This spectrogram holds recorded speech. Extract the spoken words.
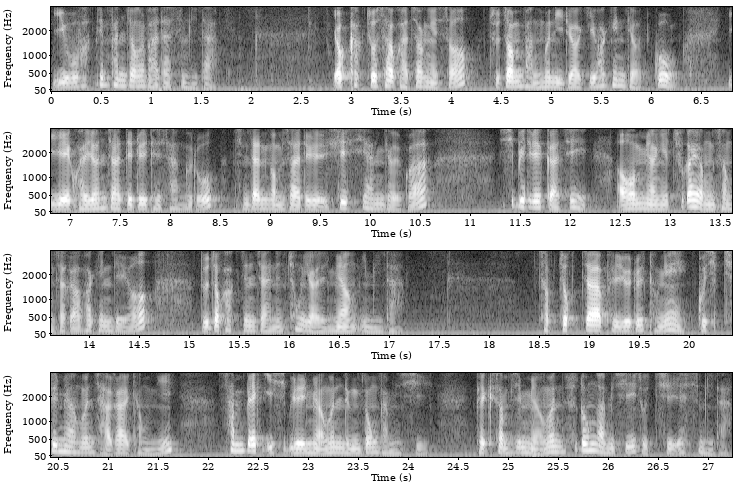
이후 확진 판정을 받았습니다. 역학조사 과정에서 주점 방문 이력이 확인되었고 이에 관련자들을 대상으로 진단검사를 실시한 결과 11일까지 9명의 추가 영성자가 확인되어 누적 확진자는 총 10명입니다. 접촉자 분류를 통해 97명은 자가 격리, 321명은 능동 감시, 130명은 수동 감시 조치했습니다.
